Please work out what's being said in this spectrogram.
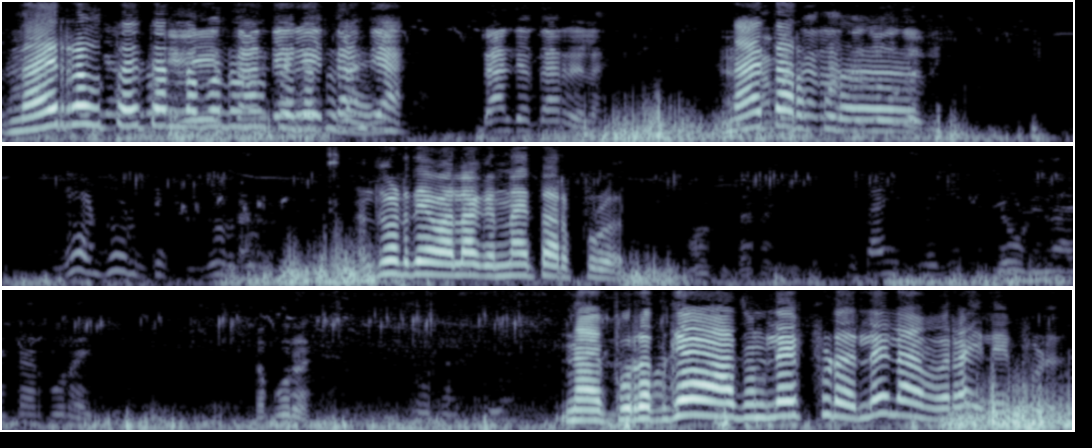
नाही रवताय त्यांना म्हणून तांद्या नाही. तारायला तार पुढं. जोड जोड दे जोड दे. जोड द्यावा लागेल नाही तार पुढं एवढी नाही तार पुरायची का पुरत नाही पुरत ग अजून लय पुढं लय लांब राहिलंय पुढं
